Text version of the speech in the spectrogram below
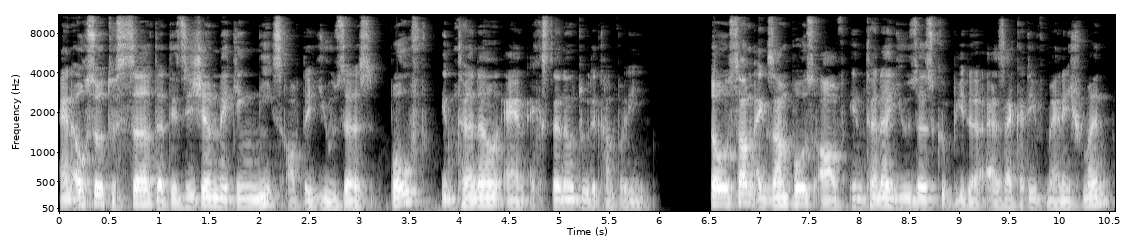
and also to serve the decision-making needs of the users, both internal and external to the company. So some examples of internal users could be the executive management.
